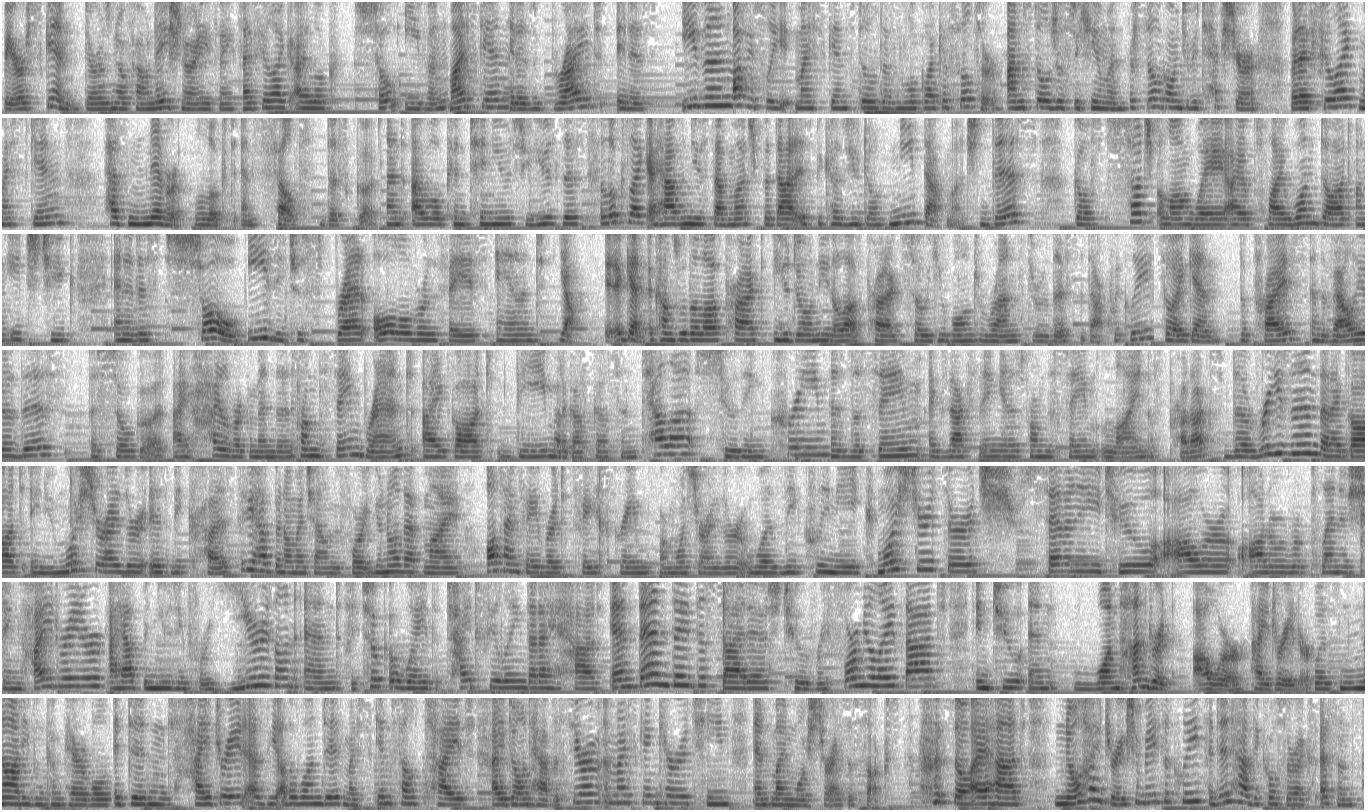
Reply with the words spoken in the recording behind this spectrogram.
bare skin. There is no foundation or anything. I feel like I look so even. My skin, it is bright, it is even. Obviously, my skin still doesn't look like a filter. I'm still just a human. There's still going to be texture, but I feel like my skin has never looked and felt this good. And I will continue to use this. It looks like I haven't used that much, but that is because you don't need that much. This goes such a long way. I apply one dot on each cheek and it is so easy to spread all over the face and yeah, again, it comes with a lot of product. You don't need a lot of product, so you won't run through this that quickly. So again, the price and the value of this is so good. I highly recommend this. From the same brand, I got the Madagascar Centella Soothing Cream. It is the same exact thing. It is from the same line of products. The reason that I got a new moisturizer is because if you have been on my channel before, you know that my all-time favorite face cream or moisturizer was the Clinique Moisture Surge 72 hour auto replenishing hydrator I have been using for years on end. It took away the tight feeling that I had and then they decided to reformulate that into an 100 hour hydrator. Was not even comparable. It didn't hydrate as the other one did. My skin felt tight. I don't have a serum in my skincare routine and my moisturizer sucks. so I had no hydration basically. I did have the Cosrx Essence,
